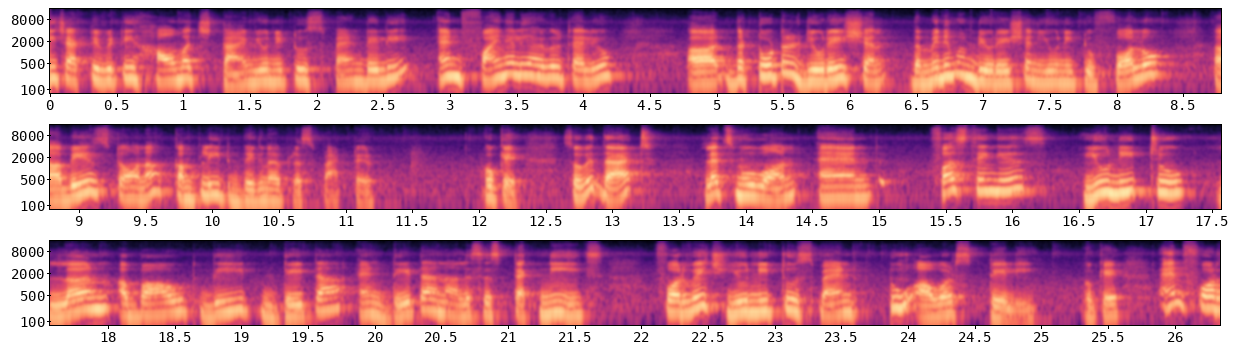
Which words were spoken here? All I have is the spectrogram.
each activity how much time you need to spend daily, and finally I will tell you uh, the total duration, the minimum duration you need to follow uh, based on a complete beginner perspective. Okay, so with that, let's move on and First thing is you need to learn about the data and data analysis techniques for which you need to spend 2 hours daily okay? And for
